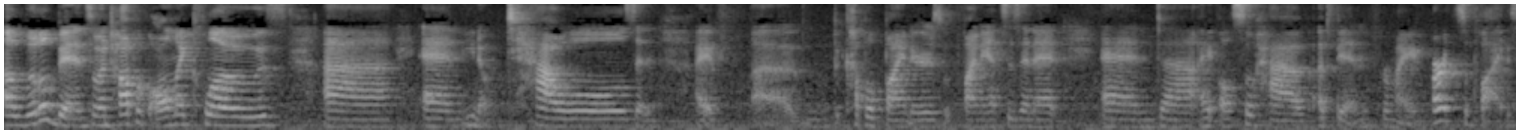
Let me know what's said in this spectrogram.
a little bin. So on top of all my clothes, uh, and you know towels, and I have uh, a couple binders with finances in it, and uh, I also have a bin for my art supplies.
